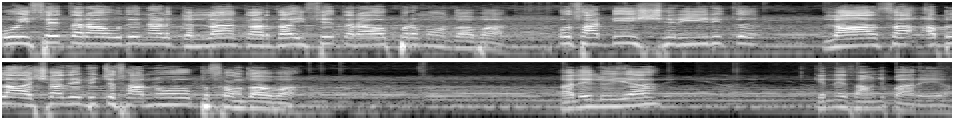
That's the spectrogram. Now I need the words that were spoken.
ਉਹ ਇਸੇ ਤਰ੍ਹਾਂ ਉਹਦੇ ਨਾਲ ਗੱਲਾਂ ਕਰਦਾ, ਇਸੇ ਤਰ੍ਹਾਂ ਉਹ ਭਰਮਾਉਂਦਾ ਵਾ। ਉਹ ਸਾਡੀ ਸਰੀਰਕ ਲਾਲਸਾ, ਅਭਿਲਾਸ਼ਾ ਦੇ ਵਿੱਚ ਸਾਨੂੰ ਉਹ ਫਸਾਉਂਦਾ ਵਾ। ਹਾਲੇਲੂਇਆ। ਕਿੰਨੇ ਸਮਝ ਪਾ ਰਹੇ ਆ?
